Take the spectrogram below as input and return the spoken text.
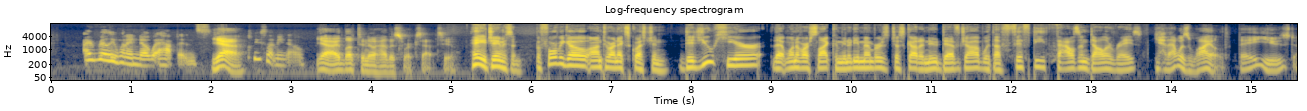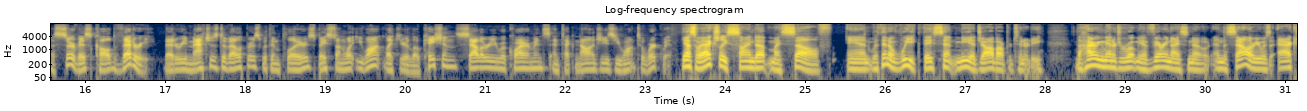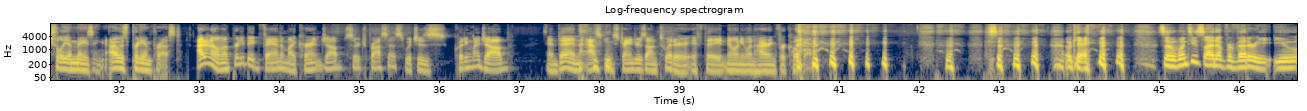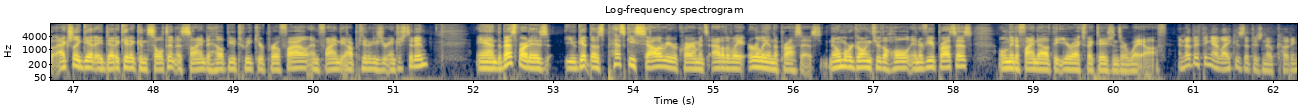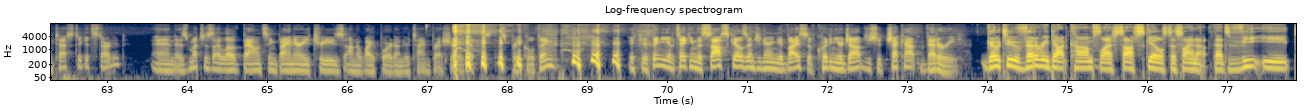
I really want to know what happens. Yeah, Please let me know. yeah. I'd love to know how this works out too. Hey, Jamison, before we go on to our next question, did you hear that one of our Slack community members just got a new dev job with a $50,000 raise? Yeah, that was wild. They used a service called Vettery. Vettery matches developers with employers based on what you want, like your location, salary requirements, and technologies you want to work with. Yeah, so I actually signed up myself, and within a week, they sent me a job opportunity. The hiring manager wrote me a very nice note, and the salary was actually amazing. I was pretty impressed. I don't know, I'm a pretty big fan of my current job search process, which is quitting my job and then asking strangers on Twitter if they know anyone hiring for COBOL. So, okay. so once you sign up for Vettery, you actually get a dedicated consultant assigned to help you tweak your profile and find the opportunities you're interested in. And the best part is you get those pesky salary requirements out of the way early in the process. No more going through the whole interview process only to find out that your expectations are way off. Another thing I like is that there's no coding test to get started. And as much as I love balancing binary trees on a whiteboard under time pressure, that's, that's a pretty cool thing. if you're thinking of taking the soft skills engineering advice of quitting your job, you should check out Vettery. Go to vettery.com slash soft skills to sign up. That's V-E-T-T-E-R-Y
